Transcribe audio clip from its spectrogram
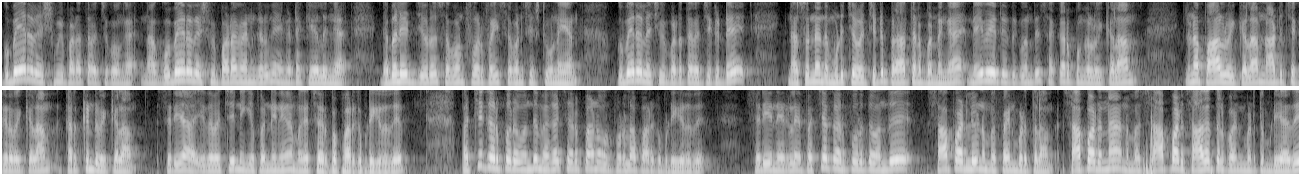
குபேரலட்சுமி படத்தை வச்சுக்கோங்க. நான் குபேரலட்சுமி படம் வேணுங்கிறவங்க என்கிட்ட கேளுங்க. Double eight zero seven four five seven six two nine Kuberalakshmi படத்தை வச்சுக்கிட்டு நான் சொன்ன அந்த முடிச்சை வச்சுட்டு பிரார்த்தனை பண்ணுங்கள் நெய்வேத்தியத்துக்கு வந்து சக்கரை பொங்கல் வைக்கலாம். இல்லைனா பால் வைக்கலாம் நாட்டு சக்கரை வைக்கலாம் கற்கண்டு வைக்கலாம். சரியா? இதை வச்சு நீங்கள் பண்ணினீங்கன்னா மிகச்சிறப்பாக பார்க்கப்படுகிறது. பச்சை கற்பூரை வந்து மிகச்சிறப்பான ஒரு பொருளாக பார்க்கப்படுகிறது. சரியா நேர்களை பச்சை கற்பூரத்தை வந்து சாப்பாடுலையும் நம்ம பயன்படுத்தலாம். சாப்பாடுனா நம்ம சாப்பாடு சாதத்தில் பயன்படுத்த முடியாது.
